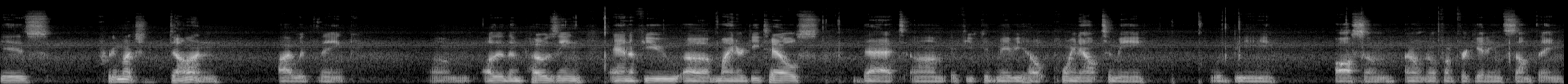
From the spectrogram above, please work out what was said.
is pretty much done, I would think. Um, other than posing and a few uh, minor details that um, if you could maybe help point out to me would be awesome. I don't know if I'm forgetting something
